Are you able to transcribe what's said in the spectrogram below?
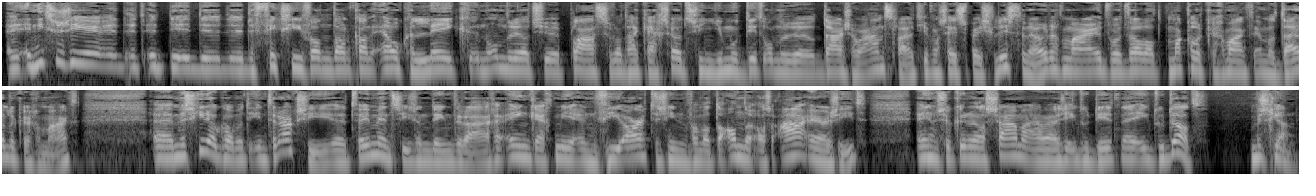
en niet zozeer het, het- de, de, de, fictie van dan kan elke leek een onderdeeltje plaatsen. Want hij krijgt zo te zien, je moet dit onderdeel daar zo aansluiten. Je hebt nog steeds specialisten nodig. Maar het wordt wel wat makkelijker gemaakt en wat duidelijker gemaakt. Misschien ook wel met interactie. Twee mensen die zo'n ding dragen. Eén krijgt meer een VR te zien van wat de ander als AR ziet. En ze kunnen dan samen aanwijzen, ik doe dit, nee, ik doe dat. Misschien.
